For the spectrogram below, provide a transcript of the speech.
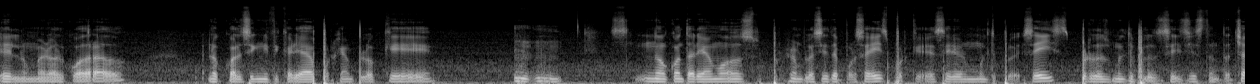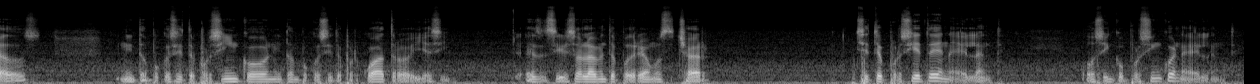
el número al cuadrado, lo cual significaría por ejemplo que no contaríamos por ejemplo 7 por 6 porque sería un múltiplo de 6, pero los múltiplos de 6 ya están tachados, ni tampoco 7 por 5, ni tampoco 7 por 4 y así. Es decir, solamente podríamos tachar 7 por 7 en adelante o 5 por 5 en adelante.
